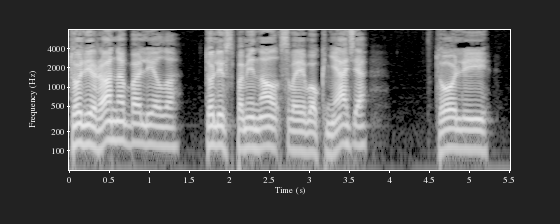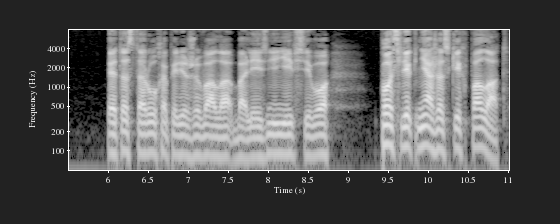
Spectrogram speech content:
То ли рана болела, то ли вспоминал своего князя, то ли... Эта старуха переживала болезненней всего после княжеских палат.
